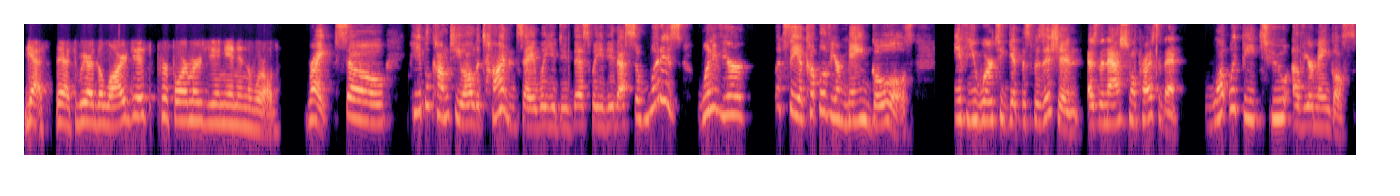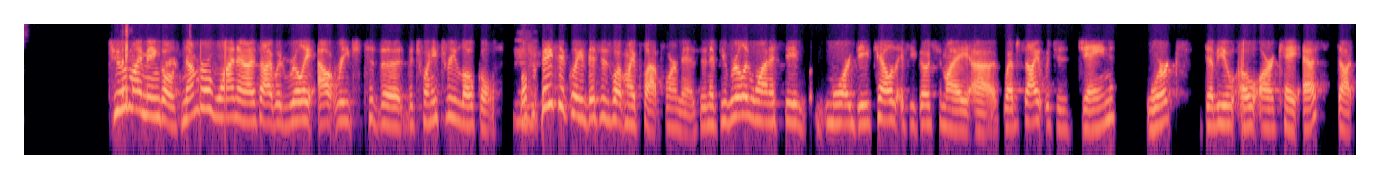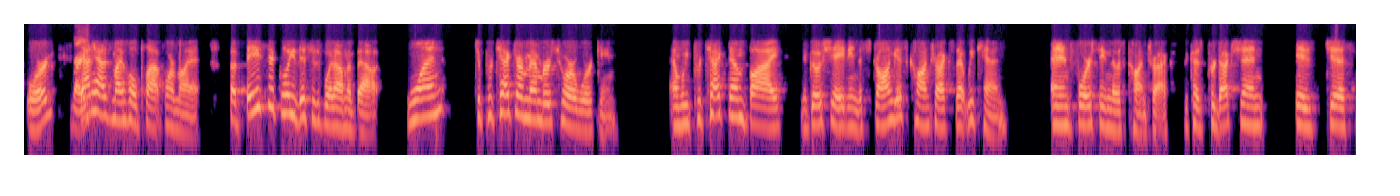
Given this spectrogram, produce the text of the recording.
Yes, yes, we are the largest performers union in the world. Right. So people come to you all the time and say, Will you do this? Will you do that? So, what is one of your, let's say, a couple of your main goals if you were to get this position as the national president? What would be two of your main goals? Two of my main goals. Number one is I would really outreach to the, the 23 locals. Well, Mhm. basically, this is what my platform is. And if you really want to see more detailed, if you go to my uh, website, which is Jane Works, W O R K S dot org, Right. that has my whole platform on it. But basically, this is what I'm about. One, to protect our members who are working. And we protect them by negotiating the strongest contracts that we can and enforcing those contracts because production is just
